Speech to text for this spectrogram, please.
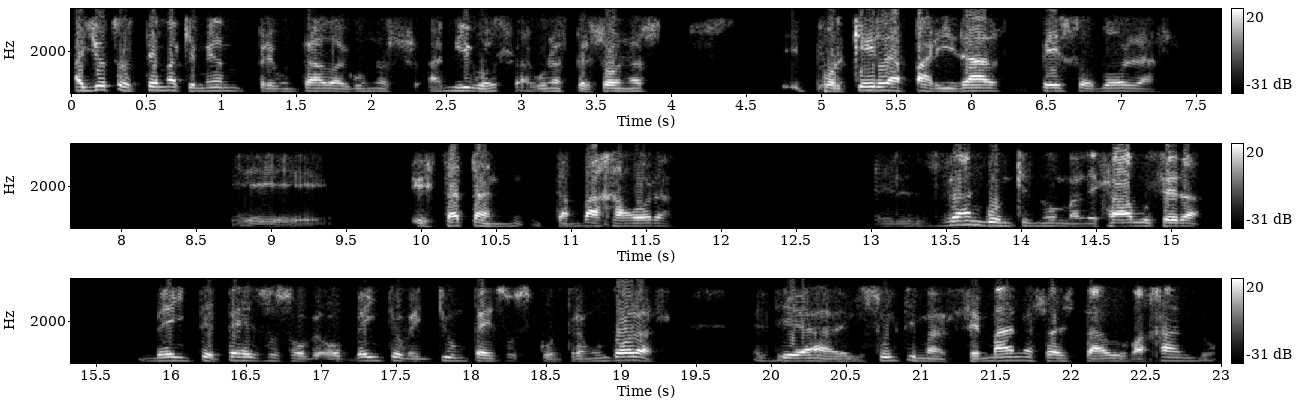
Hay otro tema que me han preguntado algunos amigos, algunas personas, ¿por qué la paridad peso-dólar eh, está tan, tan baja ahora? El rango en que nos manejábamos era 20 pesos o, o 20 o 21 pesos contra un dólar el día de las últimas semanas ha estado bajando.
